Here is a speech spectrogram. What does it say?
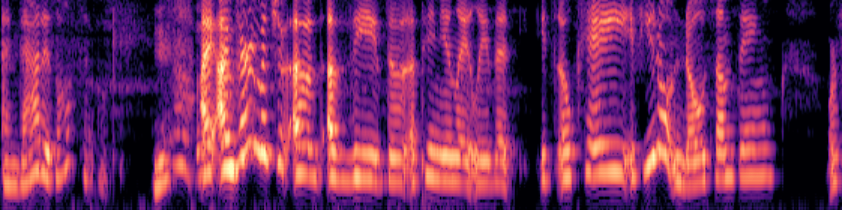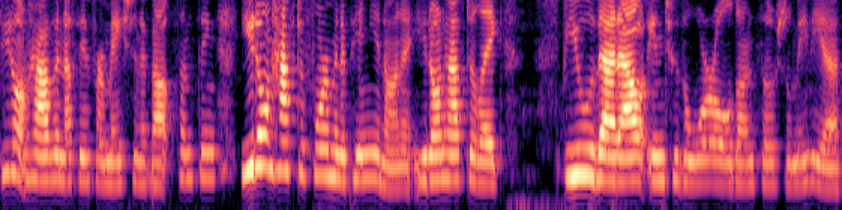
And that is also okay. Yeah. I, I'm very much of, of the, the opinion lately that it's okay if you don't know something or if you don't have enough information about something, you don't have to form an opinion on it. You don't have to like spew that out into the world on social media.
